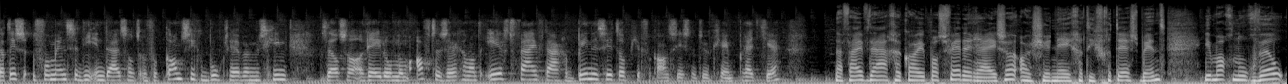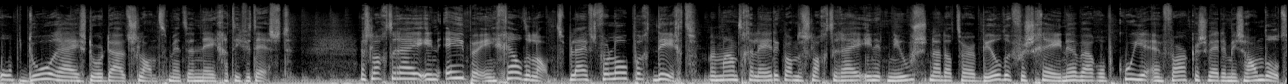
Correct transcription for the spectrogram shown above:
Dat is voor mensen die in Duitsland een vakantie geboekt hebben... misschien zelfs wel een reden om hem af te zeggen. Want eerst vijf dagen binnen zitten op je vakantie is natuurlijk geen pretje. Na vijf dagen kan je pas verder reizen als je negatief getest bent. Je mag nog wel op doorreis door Duitsland met een negatieve test. Een slachterij in Epe in Gelderland blijft voorlopig dicht. Een maand geleden kwam de slachterij in het nieuws nadat er beelden verschenen waarop koeien en varkens werden mishandeld.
